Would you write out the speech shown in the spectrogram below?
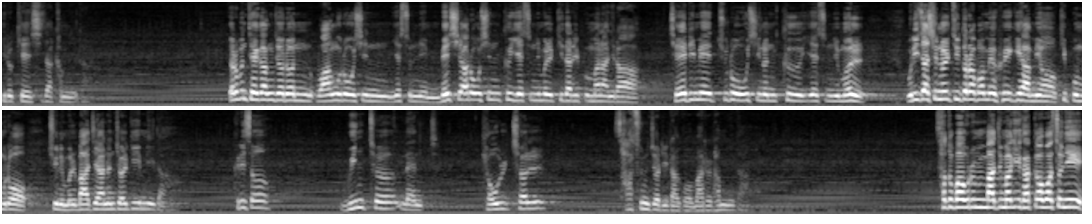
이렇게 시작합니다. 여러분 대강절은 왕으로 오신 예수님, 메시아로 오신 그 예수님을 기다릴 뿐만 아니라 재림의 주로 오시는 그 예수님을 우리 자신을 뒤돌아보며 회개하며 기쁨으로 주님을 맞이하는 절기입니다. 그래서 윈터랜드 겨울철 사순절이라고 말을 합니다. 사도 바울은 마지막이 가까웠으니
